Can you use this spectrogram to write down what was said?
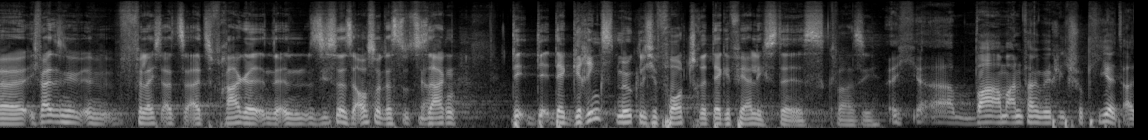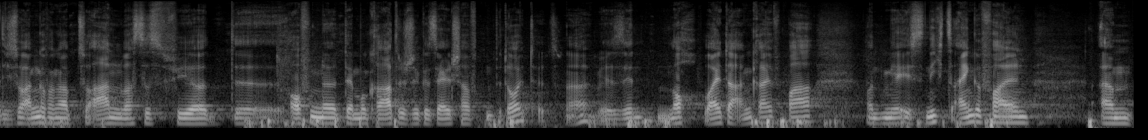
Äh, ich weiß nicht, äh, vielleicht als, als Frage, äh, siehst du das auch so, dass sozusagen ja. der, der geringstmögliche Fortschritt der gefährlichste ist, quasi? Ich äh, war am Anfang wirklich schockiert, als ich so angefangen habe zu ahnen, was das für offene demokratische Gesellschaften bedeutet. Ne? Wir sind noch weiter angreifbar und mir ist nichts eingefallen, ähm,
